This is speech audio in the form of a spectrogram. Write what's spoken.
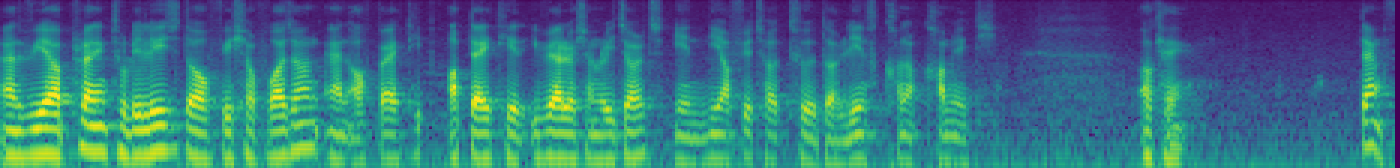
And we are planning to release the official version and updated evaluation results in near future to the Linux kernel community. Okay, thanks.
